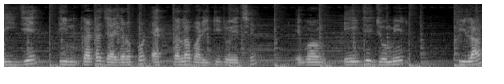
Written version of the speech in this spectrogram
এই যে তিন কাটা জায়গার ওপর একতলা বাড়িটি রয়েছে এবং এই যে জমির পিলার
